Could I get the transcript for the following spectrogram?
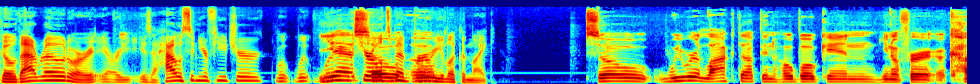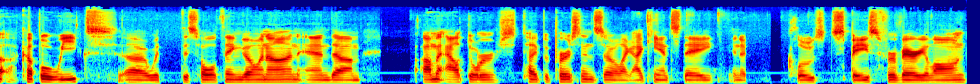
go that road, or, or is a house in your future? What, what, yeah, what's your so, ultimate brewery uh, looking like? So we were locked up in Hoboken, you know, for a, cu- a couple weeks uh, with this whole thing going on, and um, I'm an outdoors type of person, so like I can't stay in a closed space for very long.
